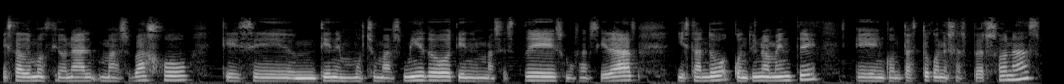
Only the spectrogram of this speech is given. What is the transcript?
estado emocional más bajo, que se mm, tienen mucho más miedo, tienen más estrés, más ansiedad y estando continuamente en contacto con esas personas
